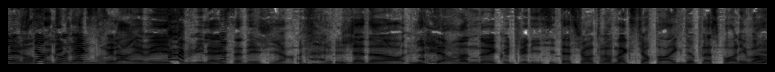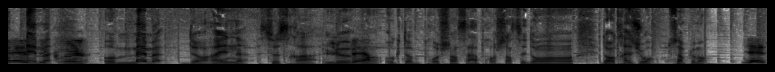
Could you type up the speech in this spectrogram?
auditeurs lancé les qu'on aime. il a réveillé tout le village, ça déchire. J'adore. 8h22, écoute, félicitations à toi, Max. Tu repars avec deux places pour aller voir Yes, M cool. au même de Rennes. Ce sera le Super. 20 octobre prochain. Ça approche, hein, c'est dans, dans 13 jours, tout simplement. Yes,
